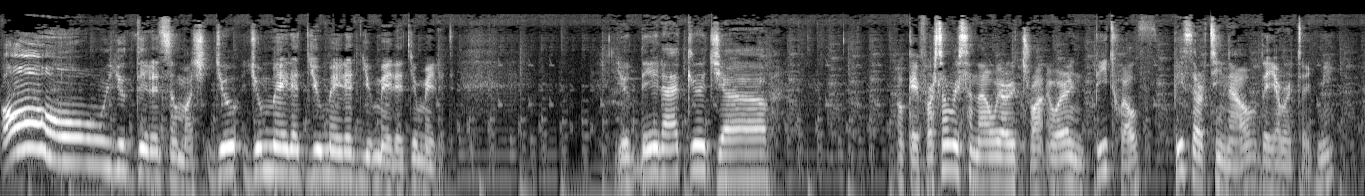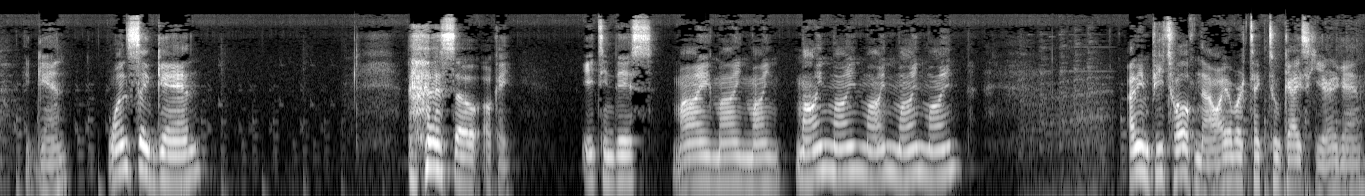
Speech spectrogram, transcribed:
Oh, you did it so much. You you made it. You made it. You made it. You made it. You did a good job. Okay, for some reason now we are. We're in P12, P13 now. They overtake me again, once again. so okay, eating this. Mine, mine, mine, mine, mine, mine, mine, mine. I'm in P12 now. I overtake two guys here again.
